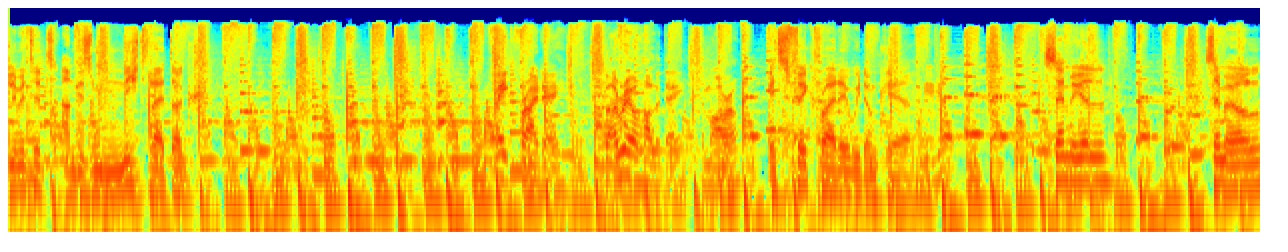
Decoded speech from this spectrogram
Unlimited an diesem Nicht-Freitag. Fake Friday, but a real holiday tomorrow. It's Fake Friday, we don't care. Sam Earl, Sam Earl,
